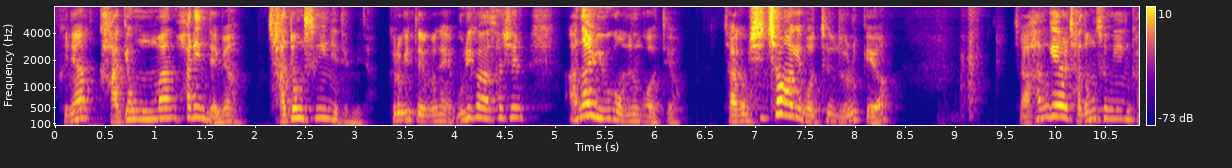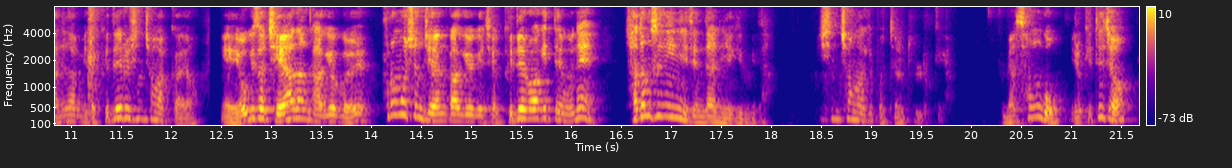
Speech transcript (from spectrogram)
그냥 가격만 할인되면 자동 승인이 됩니다. 그렇기 때문에 우리가 사실 안 할 이유가 없는 것 같아요. 자, 그럼 신청하기 버튼 누를게요. 자, 한 개를 자동 승인 가능합니다. 그대로 신청할까요? 예, 여기서 제한한 가격을 프로모션 제한 가격에 제가 그대로 하기 때문에 자동 승인이 된다는 얘기입니다. 신청하기 버튼을 누를게요. 그러면 성공 이렇게 뜨죠.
